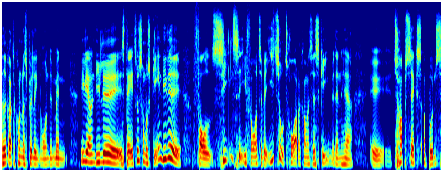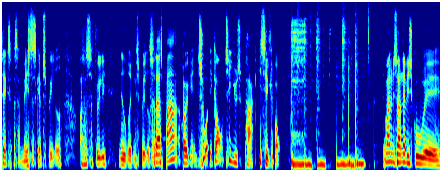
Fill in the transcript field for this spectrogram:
ved godt, der kun er spillet en runde, men lige lave en lille status, og måske en lille forudsigelse i forhold til, hvad I to tror, der kommer til at ske med den her øh, top 6 og bund 6, altså mesterskabsspillet, og så selvfølgelig nedrykningsspillet. Så lad os bare rykke en tur i går til Jysk Park i Silkeborg. Det var nemlig sådan, at vi skulle øh,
